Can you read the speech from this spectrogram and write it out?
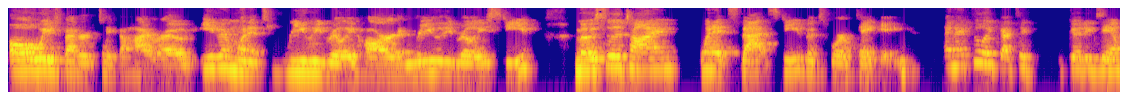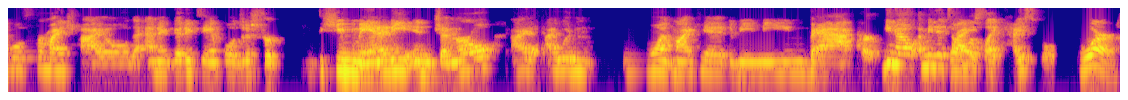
always better to take the high road, even when it's really, really hard and really, really steep. Most of the time, when it's that steep, it's worth taking. And I feel like that's a good example for my child and a good example just for humanity in general. I, I wouldn't want my kid to be mean back or, you know, I mean, it's Right. almost like high school Worse.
